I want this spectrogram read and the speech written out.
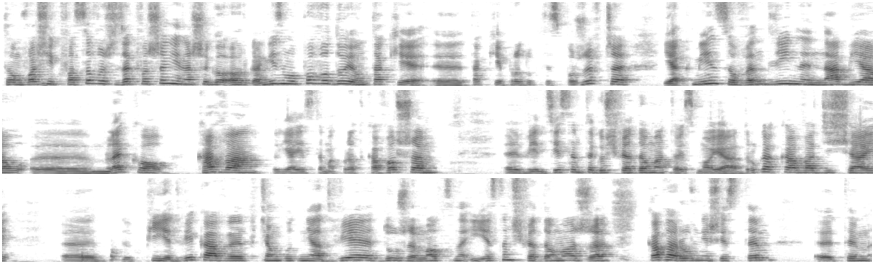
tą właśnie kwasowość, zakwaszenie naszego organizmu powodują takie, takie produkty spożywcze jak mięso, wędliny, nabiał, mleko, kawa. Ja jestem akurat kawoszem, więc jestem tego świadoma. To jest moja druga kawa dzisiaj piję dwie kawy w ciągu dnia, dwie duże, mocne i jestem świadoma, że kawa również jest tym, tym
